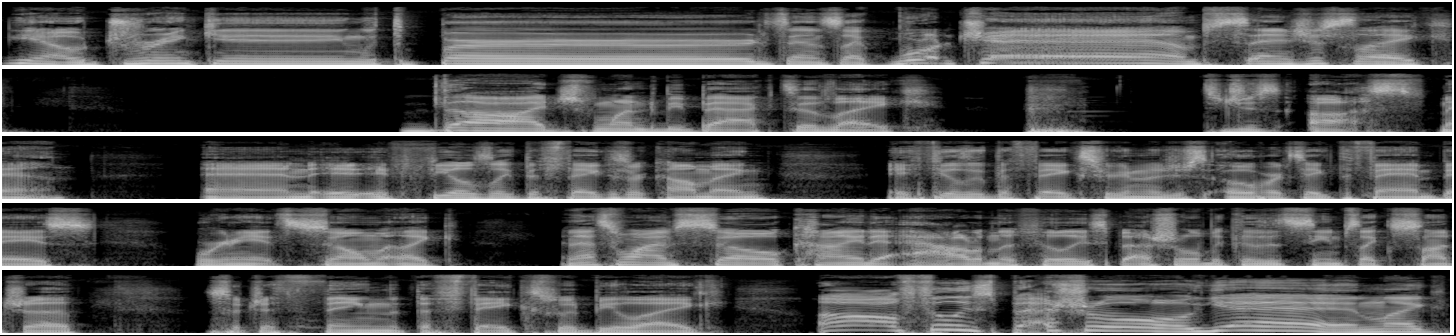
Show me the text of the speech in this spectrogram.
you know, drinking with the birds, and it's like world champs, and it's just like, oh, I just wanted to be back to like to just us, man. And it, it feels like the fakes are coming. It feels like the fakes are going to just overtake the fan base. We're going to get so much like, and that's why I'm so kind of out on the Philly special because it seems like such a such a thing that the fakes would be like, oh, Philly special, yeah, and like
